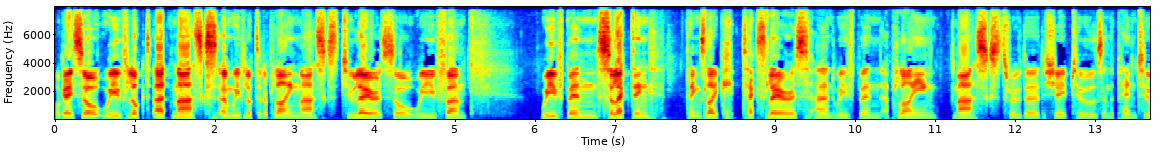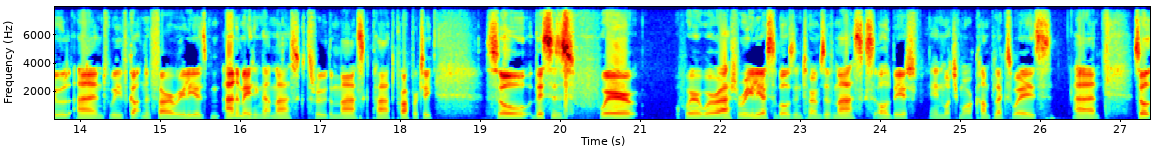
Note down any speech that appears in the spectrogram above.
Okay, so we've looked at masks and we've looked at applying masks to layers. So we've um, we've been selecting things like text layers and we've been applying masks through the, the shape tools and the pen tool and we've gotten as far really as animating that mask through the mask path property. So this is where where we're at really I suppose in terms of masks albeit in much more complex ways. Um, so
